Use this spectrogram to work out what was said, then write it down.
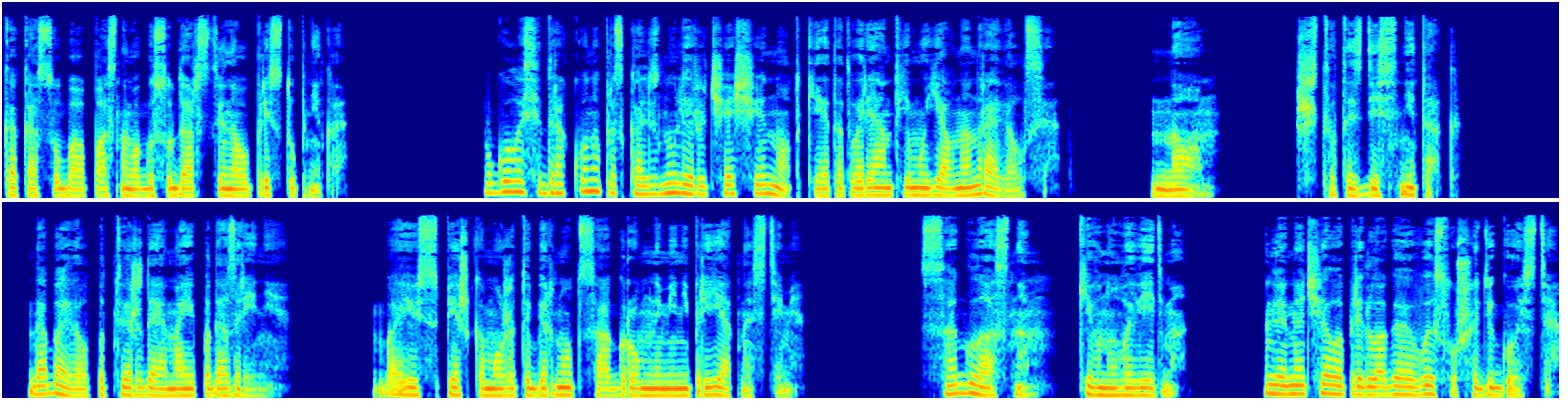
как особо опасного государственного преступника». В голосе дракона проскользнули рычащие нотки, этот вариант ему явно нравился. «Но что-то здесь не так», — добавил, подтверждая мои подозрения. «Боюсь, спешка может обернуться огромными неприятностями». «Согласна», — кивнула ведьма. «Для начала предлагаю выслушать гостя.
